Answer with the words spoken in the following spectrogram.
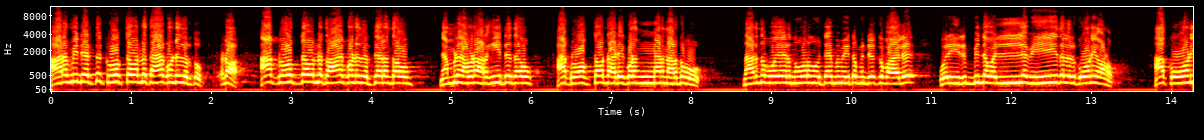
അറമിന്റെ അടുത്ത് ക്ലോക്ക് ടവറിന്റെ താഴെ കൊണ്ട് നിർത്തും. കേട്ടോ? ആ ക്ലോക്ക് ടവറിന്റെ താഴെ കൊണ്ട് നിർത്തിയാൽ എന്താവും? നമ്മൾ അവിടെ ഇറങ്ങിയിട്ട് എന്താവും? ആ ക്ലോക്ക് ടവറിന്റെ അടിയിൽ കൂടെ ഇങ്ങനെ നടന്നു പോകും. നടന്നു പോയ ഒരു നൂറ് നൂറ്റമ്പത് മീറ്റർ മുന്നേക്ക് പോയാൽ ഒരു ഇരുമ്പിന്റെ വലിയ വീതിലൊരു കോണി കാണും. ആ കോണി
